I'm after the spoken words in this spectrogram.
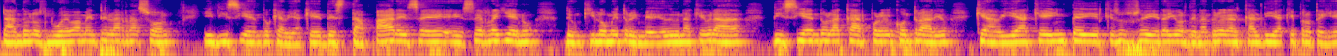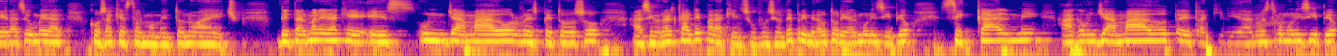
dándonos nuevamente la razón y diciendo que había que destapar ese, ese relleno de un kilómetro y medio de una quebrada, diciendo la por el contrario, que había que impedir que eso sucediera y ordenándole a la alcaldía que protegiera ese humedal, cosa que hasta el momento no ha hecho. De tal manera que es un llamado respetuoso al señor alcalde para que en su función de primera autoridad del municipio se calme, haga un llamado de tranquilidad a nuestro municipio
